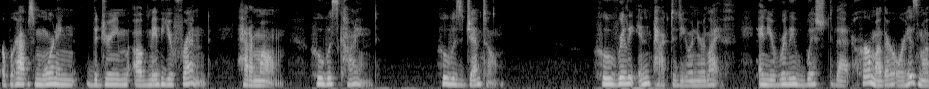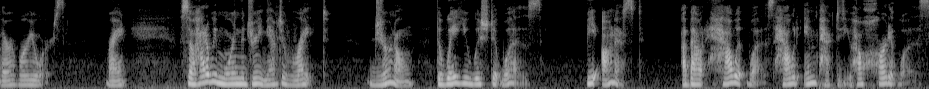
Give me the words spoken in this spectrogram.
or perhaps mourning the dream of maybe your friend had a mom who was kind, who was gentle, who really impacted you in your life and you really wished that her mother or his mother were yours, right? So, how do we mourn the dream? You have to write, journal the way you wished it was. Be honest about how it was, how it impacted you, how hard it was,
